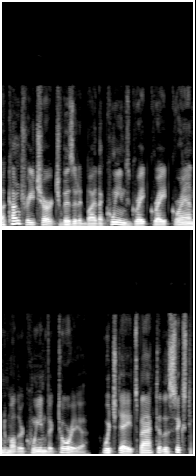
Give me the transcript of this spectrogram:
a country church visited by the Queen's great-great-grandmother Queen Victoria, which dates back to the 16th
